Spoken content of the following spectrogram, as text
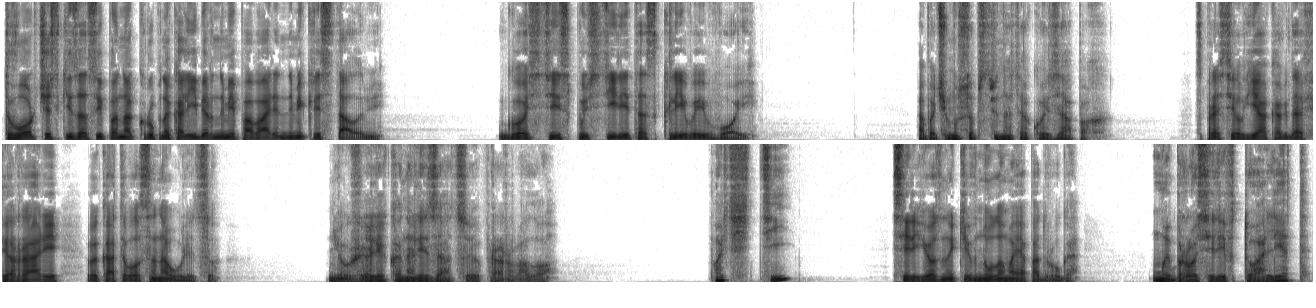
творчески засыпано крупнокалиберными поваренными кристаллами. Гости испустили тоскливый вой. «А почему, собственно, такой запах?» — спросил я, когда Феррари выкатывался на улицу. Неужели канализацию прорвало? «Почти», — серьезно кивнула моя подруга. «Мы бросили в туалет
